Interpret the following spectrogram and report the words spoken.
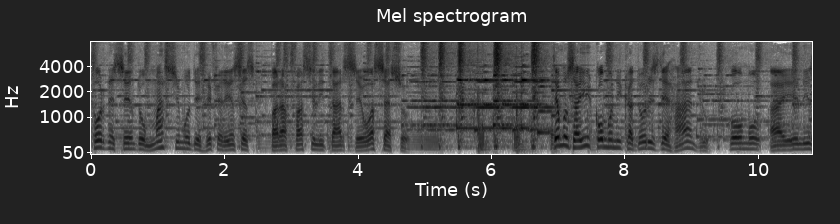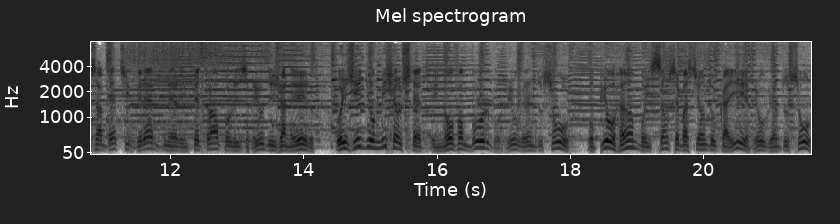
fornecendo o máximo de referências para facilitar seu acesso. Temos aí comunicadores de rádio como a Elizabeth Grebner em Petrópolis, Rio de Janeiro, o Egídio Michelstedt em Novo Hamburgo, Rio Grande do Sul, o Pio Rambo em São Sebastião do Caí, Rio Grande do Sul,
